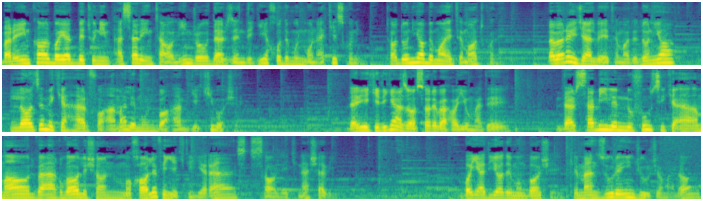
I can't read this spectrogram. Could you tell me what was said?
برای این کار باید بتونیم اثر این تعالیم رو در زندگی خودمون منعکس کنیم تا دنیا به ما اعتماد کنه و برای جلب اعتماد دنیا لازمه که حرف و عملمون با هم یکی باشه. در یکی دیگه از آثار بهایی اومده در سبیل نفوسی که اعمال و اقوالشان مخالف یکدیگر است سالک نشوید. باید یادمون باشه که منظور این جور جملات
